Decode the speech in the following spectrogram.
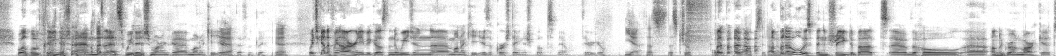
Well, both Danish and But- and Swedish monarch, uh, monarchy, yeah, Yeah. definitely. Yeah. Which kind of an irony because the Norwegian uh, monarchy is of course Danish, but yeah, there you go. Yeah, that's that's true. Or, But but, I, opposite. I I, but I've always been intrigued about uh, the whole uh, underground market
